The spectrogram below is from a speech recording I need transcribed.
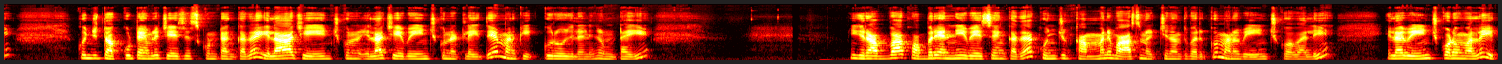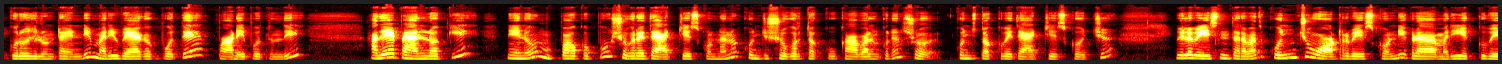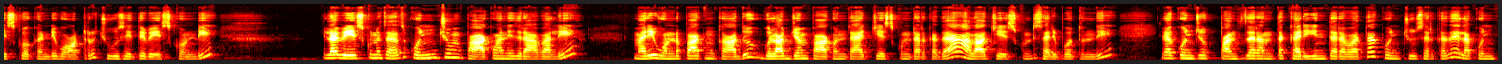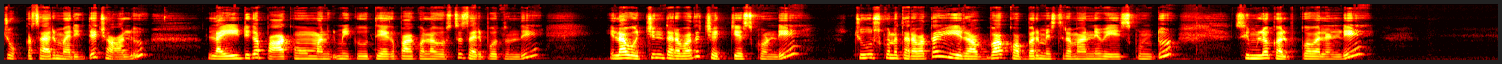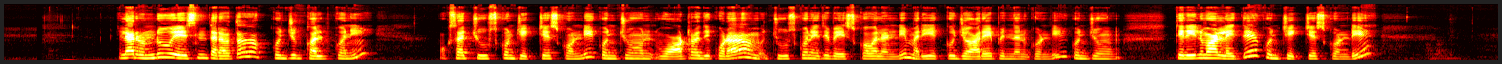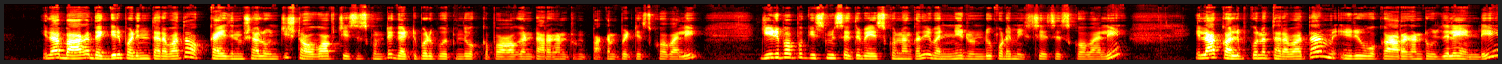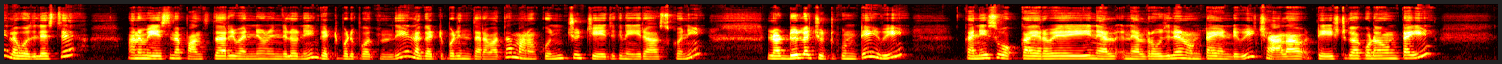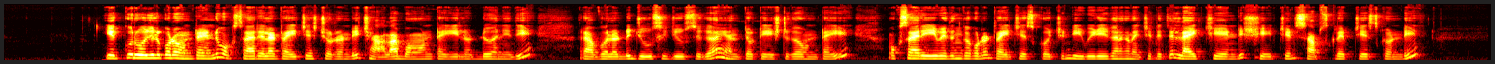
కొంచెం తక్కువ టైంలో చేసేసుకుంటాం కదా. ఇలా చేయించుకున్న ఇలా చే వేయించుకున్నట్లయితే మనకి ఎక్కువ రోజులు అనేది ఉంటాయి. ఈ రవ్వ కొబ్బరి అన్నీ వేసాం కదా. కొంచెం కమ్మని వాసన వచ్చినంత వరకు మనం వేయించుకోవాలి. ఇలా వేయించుకోవడం వల్ల ఎక్కువ రోజులు ఉంటాయండి. మరి వేగకపోతే పాడైపోతుంది. అదే ప్యాన్లోకి నేను ముప్పావు కప్పు షుగర్ అయితే యాడ్ చేసుకుంటున్నాను. కొంచెం షుగర్ తక్కువ కావాలనుకున్నాను కొంచెం తక్కువ అయితే యాడ్ చేసుకోవచ్చు. ఇలా వేసిన తర్వాత కొంచెం వాటర్ వేసుకోండి. ఇక్కడ మరీ ఎక్కువ వేసుకోకండి వాటర్. చూసి అయితే వేసుకోండి. ఇలా వేసుకున్న తర్వాత కొంచెం పాకం అనేది రావాలి. మరీ ఉండపాకం కాదు. గులాబ్ జామ్ పాకం తయారు చేసుకుంటారు కదా అలా చేసుకుంటే సరిపోతుంది. ఇలా కొంచెం పంచదార అంతా కరిగిన తర్వాత కొంచెం చూసారు కదా ఇలా కొంచెం ఒక్కసారి మరిగితే చాలు. లైట్గా పాకం మనకి మీకు తీగ పాకంలాగా వస్తే సరిపోతుంది. ఇలా వచ్చిన తర్వాత చెక్ చేసుకోండి. చూసుకున్న తర్వాత ఈ రవ్వ కొబ్బరి మిశ్రమాన్ని వేసుకుంటూ సిమ్లో కలుపుకోవాలండి. ఇలా రెండు వేసిన తర్వాత కొంచెం కలుపుకొని ఒకసారి చూసుకొని చెక్ చేసుకోండి. కొంచెం వాటర్ అది కూడా చూసుకొని అయితే వేసుకోవాలండి. మరీ ఎక్కువ జార్ అయిపోయింది అనుకోండి. కొంచెం తెలియని వాళ్ళైతే కొంచెం చెక్ చేసుకోండి. ఇలా బాగా దగ్గర పడిన తర్వాత ఒక ఐదు నిమిషాలు ఉంచి స్టవ్ ఆఫ్ చేసేసుకుంటే గట్టి పడిపోతుంది ఒక్క పావు గంట అరగంట పక్కన పెట్టేసుకోవాలి. జీడిపప్పు కిస్మిస్ అయితే వేసుకున్నాం కదా ఇవన్నీ రెండు కూడా మిక్స్ చేసేసుకోవాలి. ఇలా కలుపుకున్న తర్వాత మీరు ఒక అరగంట వదిలేయండి. ఇలా వదిలేస్తే మనం వేసిన పంచదార ఇవన్నీ ఇందులోని గట్టిపడిపోతుంది. ఇలా గట్టిపడిన తర్వాత మనం కొంచెం చేతికి నెయ్యి రాసుకొని లడ్డూలా చుట్టుకుంటే ఇవి కనీసం ఒక్క ఇరవై నెల నెల రోజులే ఉంటాయండి ఇవి. చాలా టేస్ట్గా కూడా ఉంటాయి. ఎక్కువ రోజులు కూడా ఉంటాయండి. ఒకసారి ఇలా ట్రై చేసి చూడండి. చాలా బాగుంటాయి ఈ లడ్డు అనేది. రవ్వ లడ్డు జ్యూసీ జ్యూసీగా ఎంతో టేస్ట్గా ఉంటాయి. ఒకసారి ఈ విధంగా కూడా ట్రై చేసుకోవచ్చండి. ఈ వీడియో కనుక నచ్చినట్లయితే లైక్ చేయండి షేర్ చేయండి సబ్స్క్రైబ్ చేసుకోండి.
